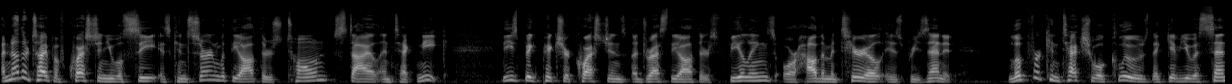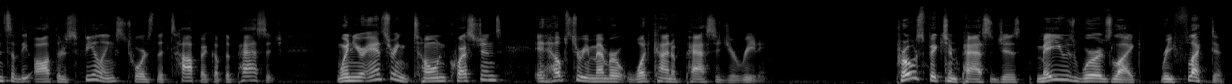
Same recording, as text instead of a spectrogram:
Another type of question you will see is concerned with the author's tone, style, and technique. These big picture questions address the author's feelings or how the material is presented. Look for contextual clues that give you a sense of the author's feelings towards the topic of the passage. When you're answering tone questions, it helps to remember what kind of passage you're reading. Prose fiction passages may use words like reflective,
